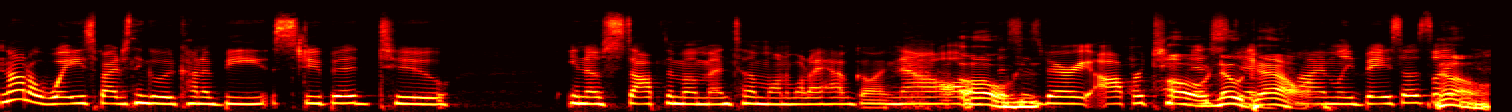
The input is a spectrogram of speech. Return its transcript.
not a waste, but I just think it would kind of be stupid to, you know, stop the momentum on what I have going now. All, Oh, this is very opportunistic, oh, no doubt. timely based. So it's like No,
